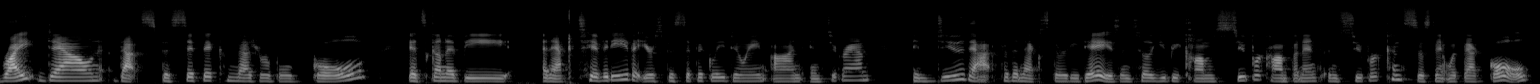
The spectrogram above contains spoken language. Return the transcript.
write down that specific measurable goal. It's going to be an activity that you're specifically doing on Instagram and do that for the next 30 days until you become super confident and super consistent with that goal.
